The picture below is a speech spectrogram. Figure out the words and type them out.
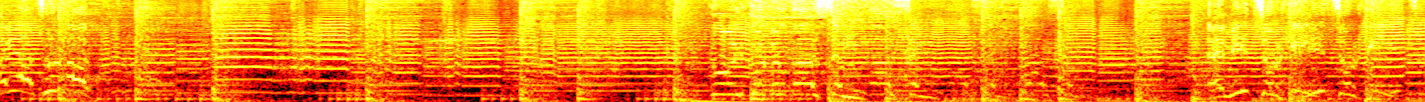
Aya tout le monde. قول قول بالقاسم أمين تركي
